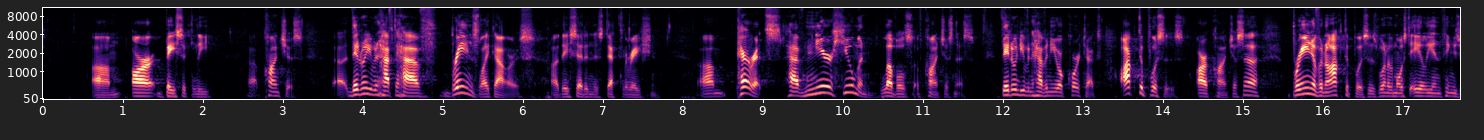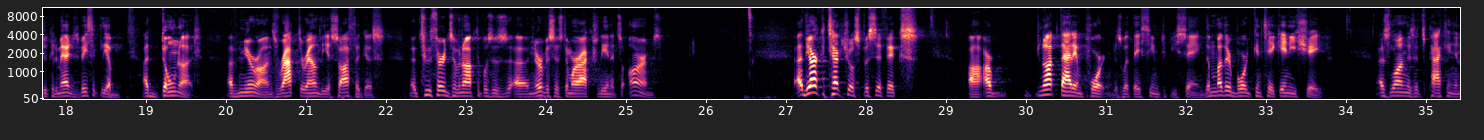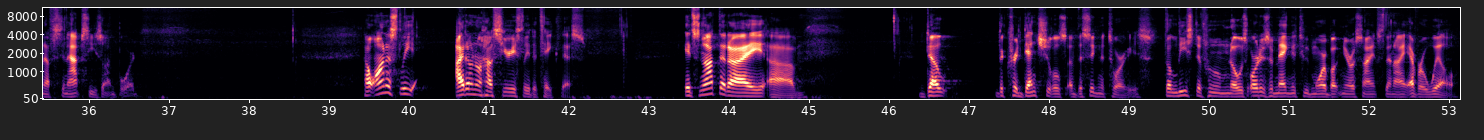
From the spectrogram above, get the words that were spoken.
um, are basically uh, conscious. Uh, they don't even have to have brains like ours, uh, they said in this declaration. Um, parrots have near human levels of consciousness. They don't even have a neocortex. Octopuses are conscious. And a brain of an octopus is one of the most alien things you can imagine. It's basically a, a donut of neurons wrapped around the esophagus. Uh, Two thirds of an octopus's uh, nervous system are actually in its arms. Uh, the architectural specifics uh, are not that important, is what they seem to be saying. The motherboard can take any shape as long as it's packing enough synapses on board. Now, honestly, I don't know how seriously to take this. It's not that I um, doubt the credentials of the signatories, the least of whom knows orders of magnitude more about neuroscience than I ever will.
